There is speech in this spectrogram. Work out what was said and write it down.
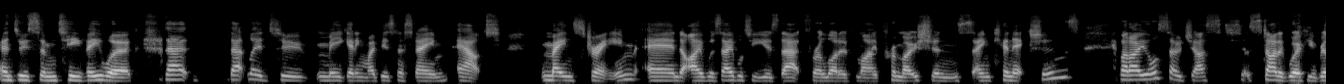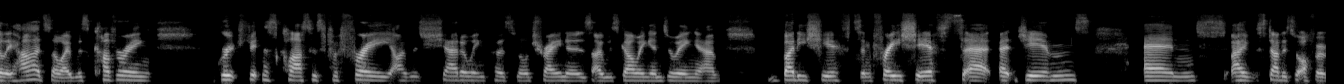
and do some TV work. That that led to me getting my business name out mainstream and I was able to use that for a lot of my promotions and connections. But I also just started working really hard so I was covering group fitness classes for free. I was shadowing personal trainers. I was going and doing um, buddy shifts and free shifts at, at gyms. And I started to offer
